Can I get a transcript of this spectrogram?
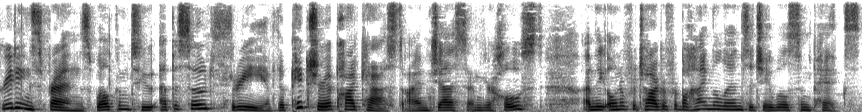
Greetings, friends. Welcome to episode three of the Picture It podcast. I'm Jess. I'm your host. I'm the owner photographer behind the lens at J. Wilson Pix.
